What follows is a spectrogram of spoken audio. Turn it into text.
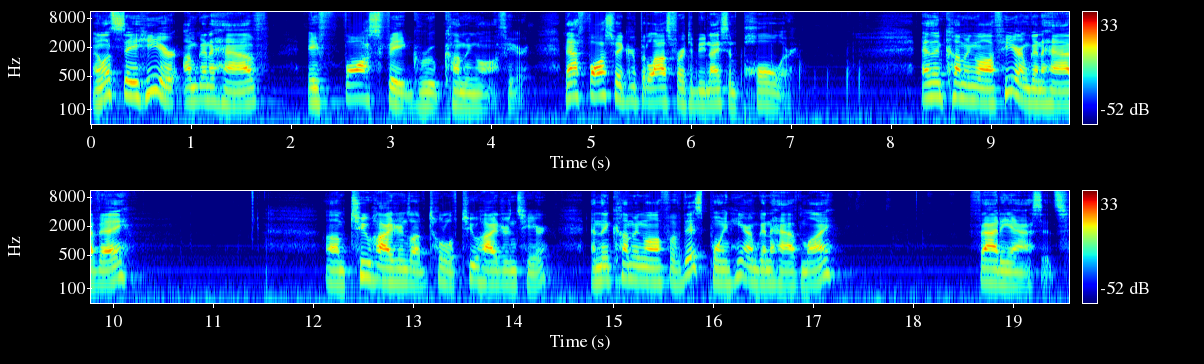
And let's say here I'm going to have a phosphate group coming off here. That phosphate group allows for it to be nice and polar. And then coming off here, I'm going to have a um, two hydrogens. I'll have a total of two hydrogens here. And then coming off of this point here, I'm going to have my fatty acids.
